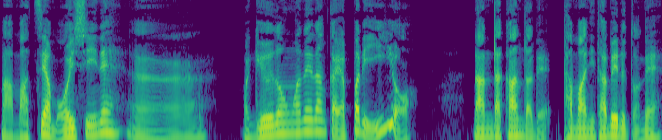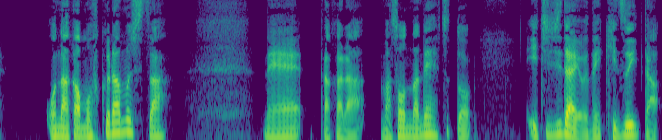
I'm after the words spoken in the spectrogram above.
まあ、松屋も美味しいね。うん。まあ、牛丼はね、なんかやっぱりいいよ。なんだかんだで、たまに食べるとね、お腹も膨らむしさ。ねだから、まあ、そんなね、ちょっと、一時代をね、気づいた、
